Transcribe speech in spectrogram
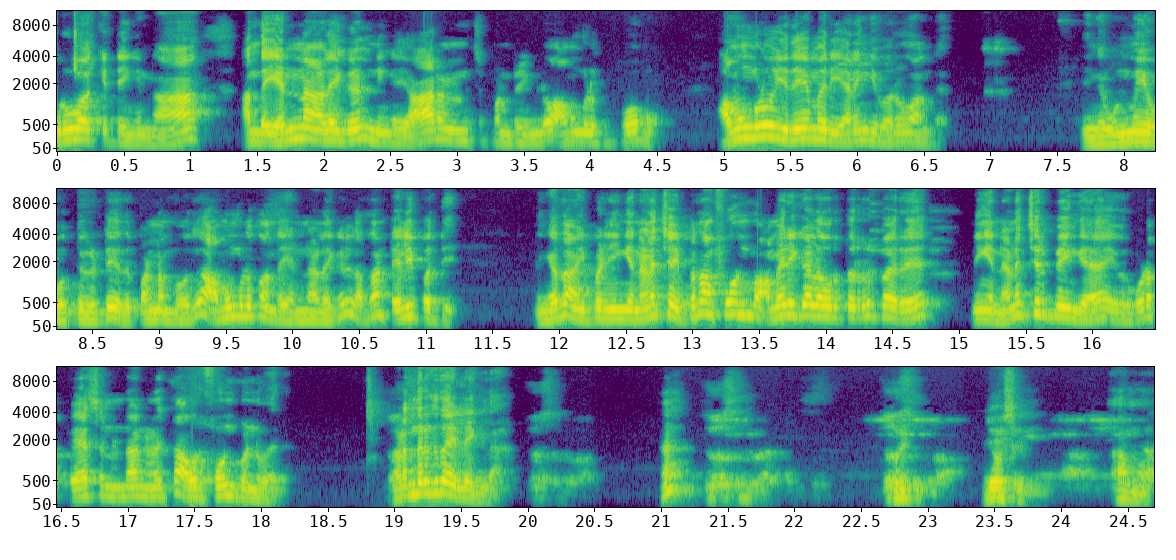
உருவாக்கிட்டீங்கன்னா அந்த எண்ண அலைகள் நீங்கள் யாரை நினச்சி பண்ணுறீங்களோ அவங்களுக்கு போகும். அவங்களும் இதே மாதிரி இறங்கி வருவாங்க. நீங்கள் உண்மையை ஒத்துக்கிட்டு இது பண்ணும்போது அவங்களுக்கும் அந்த எண்ண அலைகள் அதான் டெலிபதி. நீங்கள் தான் இப்போ நீங்கள் நினச்ச இப்போ தான் ஃபோன் அமெரிக்காவில் ஒருத்தர் இருப்பார். நீங்கள் நினச்சிருப்பீங்க இவர் கூட பேசணும்னா நினச்சா அவர் ஃபோன் பண்ணுவார். நடந்திருக்குதா இல்லைங்களா? ஆ? ஜோசி ஆமாம்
